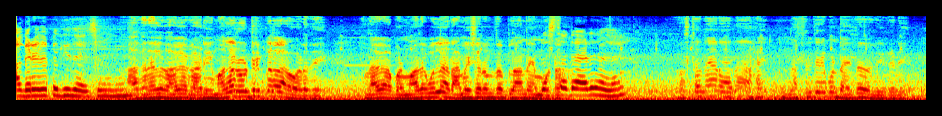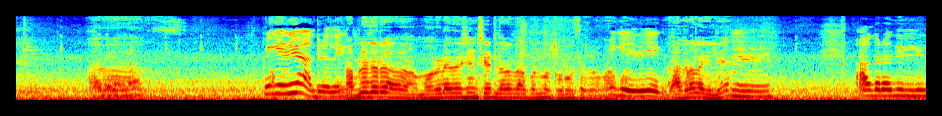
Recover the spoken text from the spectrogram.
आग्र्याला कधी जायचं आग्र्याला जागा गाडी. मला रोड ट्रिप करायला आवडते. जागा आपण माझा बोलला रामेश्वरमचा प्लॅन आहे मोठा. तयार झालाय रस्ता नाही राहता आहे. नसेल तरी पण जायचं तिकडे. आग्र्याला? मी गेली आग्र्याला. आपलं जर मॉनिटायझेशन सेट झालं तर आपण मग करू सगळं. मी. गेली आग्राला गेली. आग्रा दिल्ली.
